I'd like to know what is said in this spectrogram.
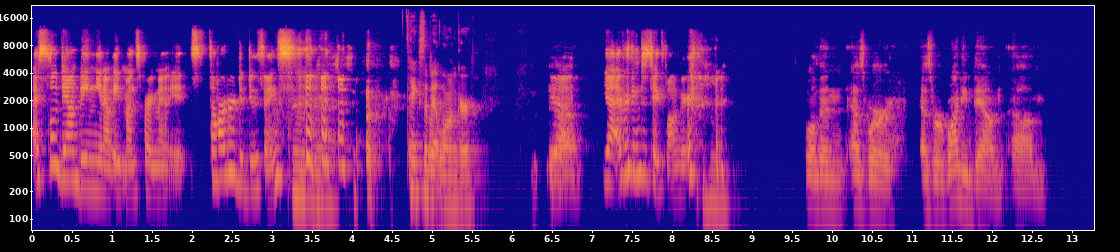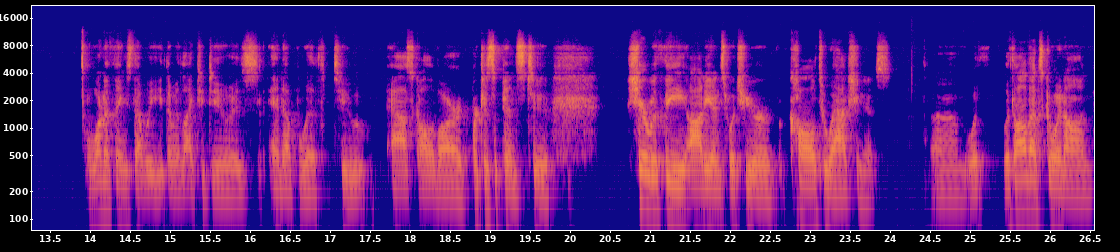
I slowed down being you know eight months pregnant. It's harder to do things. Mhm. Takes a bit longer. Yeah. yeah, everything just takes longer. Well, then, as we're as we're winding down, um, one of the things that we that we like to do is end up with to ask all of our participants to share with the audience what your call to action is. Um, with with all that's going on,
